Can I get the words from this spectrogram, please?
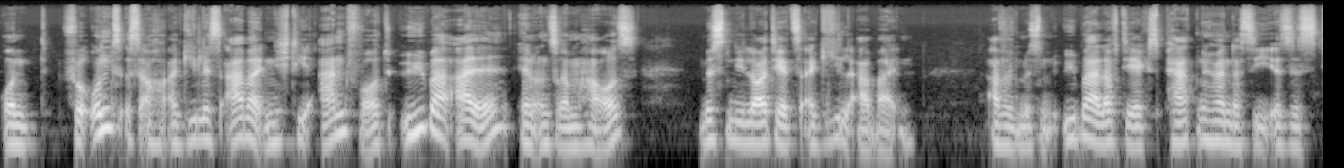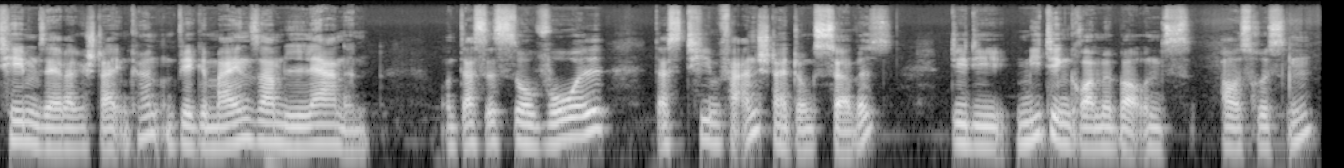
Und für uns ist auch agiles Arbeiten nicht die Antwort. Überall in unserem Haus müssen die Leute jetzt agil arbeiten. Aber wir müssen überall auf die Experten hören, dass sie ihr System selber gestalten können und wir gemeinsam lernen. Und das ist sowohl das Team Veranstaltungsservice, die die Meetingräume bei uns ausrüsten.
